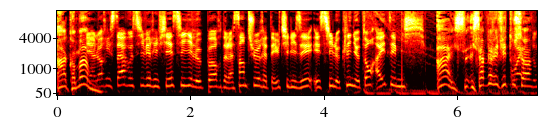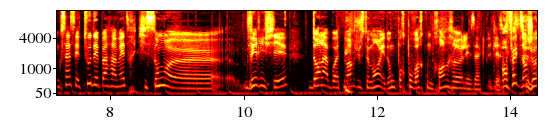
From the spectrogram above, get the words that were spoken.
Ah, quand même. Et alors, ils savent aussi vérifier si le port de la ceinture était utilisé et si le clignotant a été mis. Ah, ils, sa- ils savent vérifier tout Ouais, ça. Donc ça, c'est tous des paramètres qui sont euh, vérifiés dans la boîte noire justement, et donc pour pouvoir comprendre euh, les actes. les En fait, accidents de je voiture.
